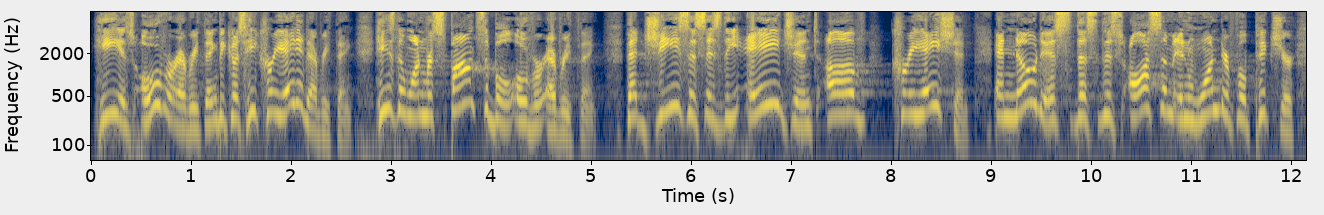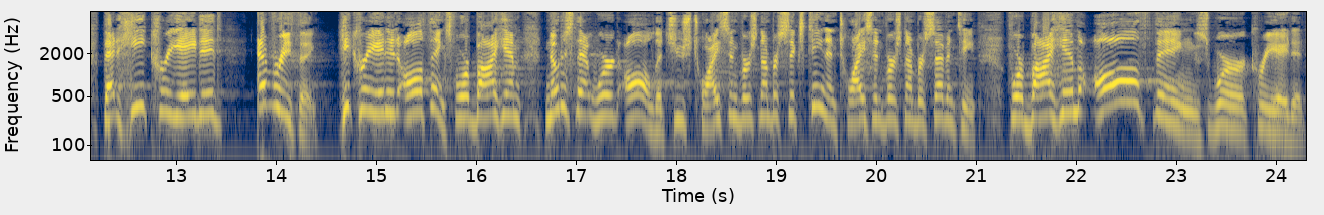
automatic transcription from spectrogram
He is over everything because he created everything. He's the one responsible over everything. That Jesus is the agent of creation. And notice this, this awesome and wonderful picture that he created everything. He created all things. For by him, notice that word all that's used twice in verse number 16 and twice in verse number 17. For by him all things were created.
